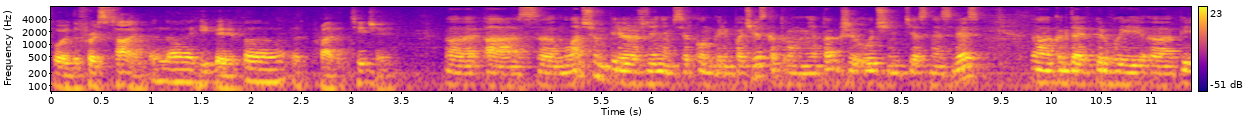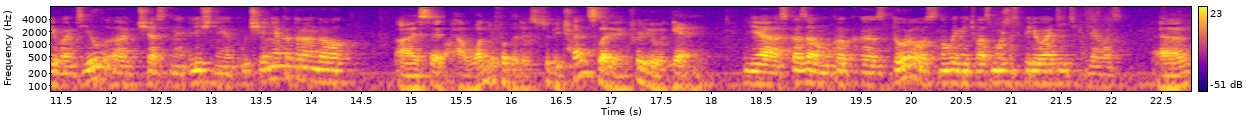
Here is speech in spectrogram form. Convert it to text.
for the first time, and uh, he gave uh, a private teaching. Э, А с младшим перерождением Серкон Гаримпаче, с которым у меня также очень тесная связь, э, когда я впервые э, переводил частные личные учения, которые он давал, I said, How wonderful it is to be translating for you again. я сказал ему, как здорово снова иметь возможность переводить для вас. And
